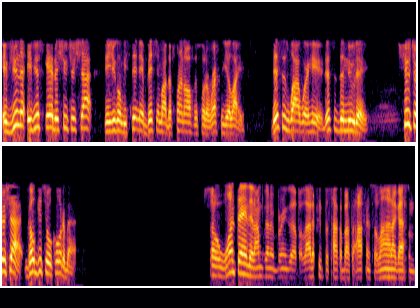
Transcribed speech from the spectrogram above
If you if you're scared to shoot your shot, then you're gonna be sitting there bitching about the front office for the rest of your life. This is why we're here. This is the new day. Shoot your shot. Go get your quarterback. So one thing that I'm gonna bring up, a lot of people talk about the offensive line. I got some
